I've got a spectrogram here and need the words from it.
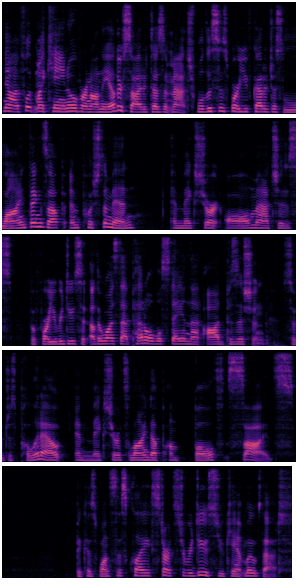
Now I flip my cane over and on the other side it doesn't match. Well, this is where you've got to just line things up and push them in and make sure it all matches before you reduce it. Otherwise that petal will stay in that odd position. So just pull it out and make sure it's lined up on both sides. Because once this clay starts to reduce, you can't move that.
